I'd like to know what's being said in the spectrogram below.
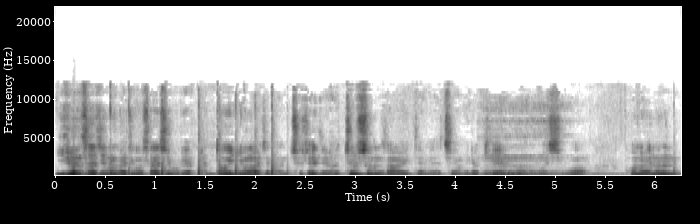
이런 사진을 가지고 사실 우리가 판독에 이용하지 않죠. 저희들이 어쩔 수 없는 상황이기 때문에 지금 이렇게 음. 해놓는 것이고 보면은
